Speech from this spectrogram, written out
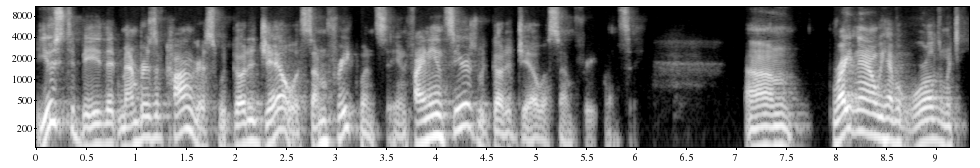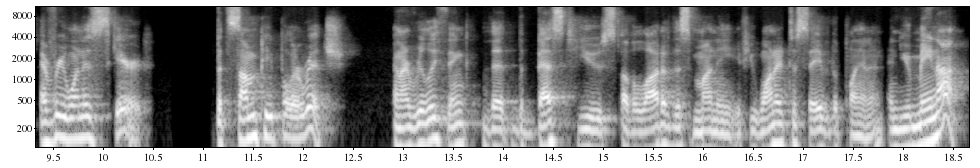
It used to be that members of Congress would go to jail with some frequency and financiers would go to jail with some frequency. Um, right now, we have a world in which everyone is scared, but some people are rich. And I really think that the best use of a lot of this money, if you wanted to save the planet, and you may not,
